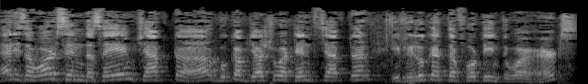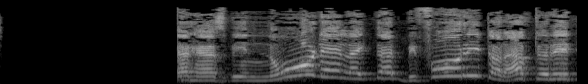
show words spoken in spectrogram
There is a verse in the same chapter, book of Joshua, 10th chapter. If you look at the 14th verse, There has been no day like that before it or after it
